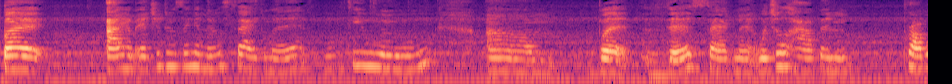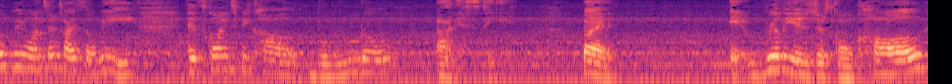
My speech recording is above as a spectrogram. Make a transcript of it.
But I am introducing a new segment. Um, but this segment, which will happen probably once or twice a week, it's going to be called Brutal HonesTEA. But it really is just going to call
